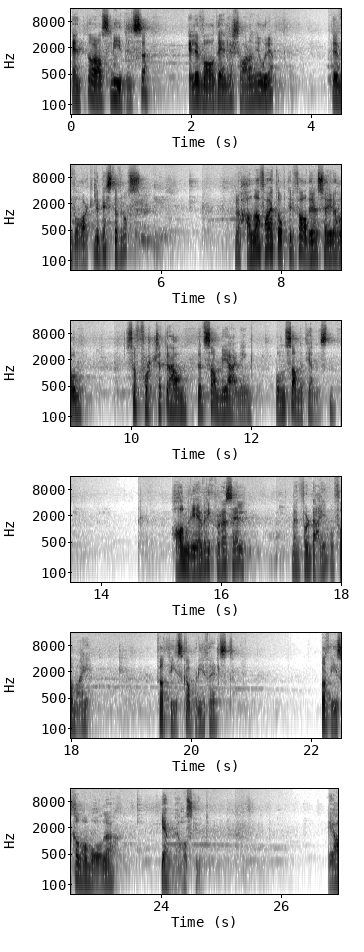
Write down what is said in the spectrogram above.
enten det var hans lidelse eller hva det ellers var han gjorde, det var til det beste for oss. Når han har fart opp til Faderens høyre hånd, så fortsetter han den samme gjerning og den samme tjenesten. Han lever ikke for seg selv, men for deg og for meg. For at vi skal bli frelst. For at vi skal nå målet hjemme hos Gud. Ja,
